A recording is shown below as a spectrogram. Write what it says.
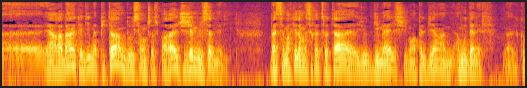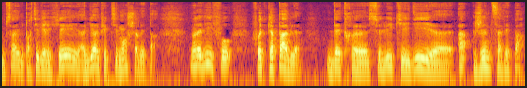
Euh, a un rabbin qui a dit, mais putain, d'où ils sont de choses pareilles, j'ai jamais lu ça de ma vie. Ben, c'est marqué dans ma Seret Sota, euh, Yud Gimel, si je me rappelle bien, à Moudalef. Comme ça, il est parti vérifier, et a dit, effectivement, je ne savais pas. Dans la vie, il faut, être capable d'être celui qui dit, ah, je ne savais pas.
